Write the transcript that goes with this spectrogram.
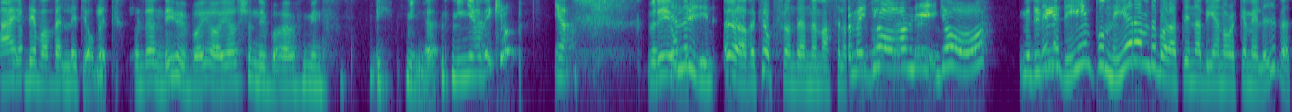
Nej, det var väldigt jobbigt. Den, det är ju bara jag. Jag känner ju bara min, min, min, min överkropp. Ja. Men det är Känner du din överkropp från den med muscle Ja, men ja, ni, ja. Men Nej, men vet. det är imponerande bara att dina ben orkar med livet.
